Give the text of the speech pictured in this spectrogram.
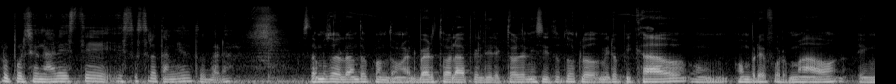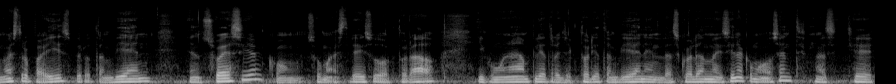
proporcionar este, estos tratamientos, ¿verdad? Estamos hablando con don Alberto Alape, el director del Instituto Clodomiro Picado, un hombre formado en nuestro país, pero también en Suecia, con su maestría y su doctorado, y con una amplia trayectoria también en la Escuela de Medicina como docente. Así que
